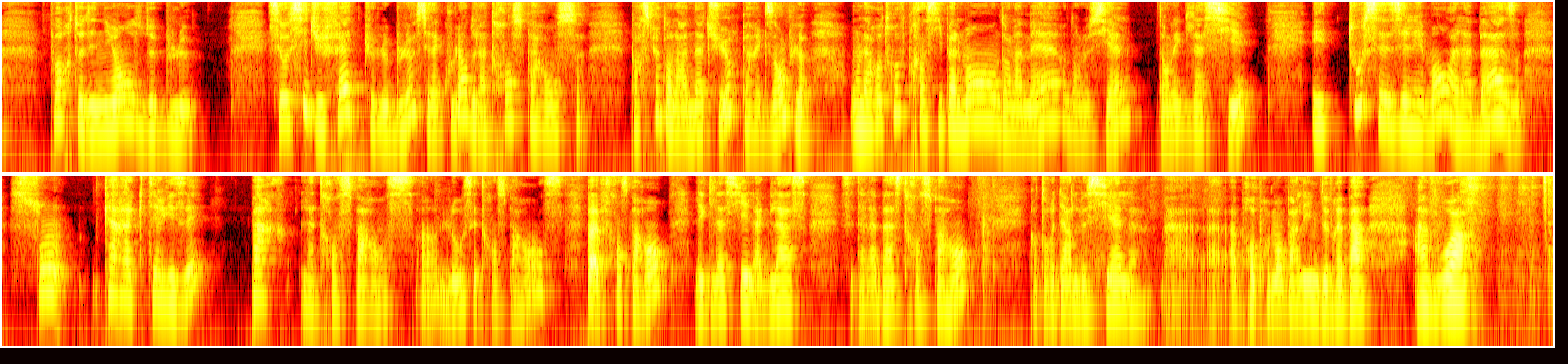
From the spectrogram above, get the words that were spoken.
portent des nuances de bleu. C'est aussi du fait que le bleu, c'est la couleur de la transparence. Parce que dans la nature, par exemple, on la retrouve principalement dans la mer, dans le ciel, dans les glaciers. Et tous ces éléments, à la base, sont caractérisés par la transparence. Hein. L'eau, c'est transparence, pas transparent. Les glaciers, la glace, c'est à la base transparent. Quand on regarde le ciel, bah, à, proprement parler, il ne devrait pas avoir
